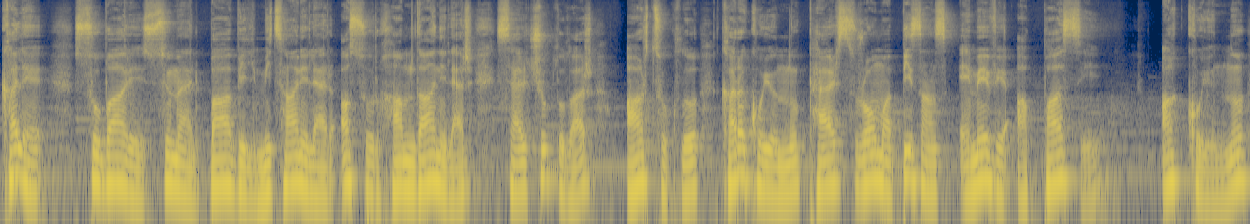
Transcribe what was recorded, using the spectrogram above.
Kale, Subari, Sümer, Babil, Mitaniler, Asur, Hamdaniler, Selçuklular, Artuklu, Karakoyunlu, Pers, Roma, Bizans, Emevi, Abbasi, Akkoyunlu,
